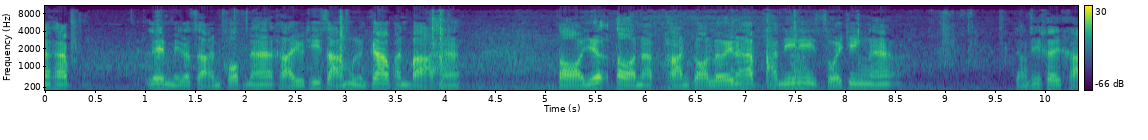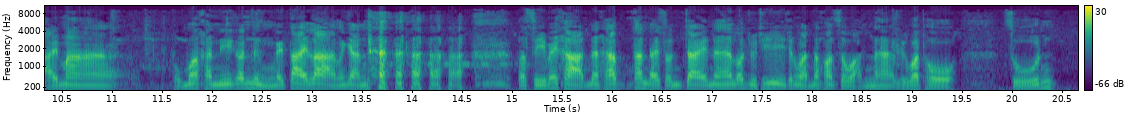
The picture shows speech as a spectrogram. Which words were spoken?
นะครับ เล่มเอกสารครบนะฮะ ขายอยู่ที่ 39,000 บาทนะฮะ ต่อเยอะต่อหนักผ่านก่อนเลยนะครับ คันนี้นี่สวยจริงนะฮะ อย่างที่เคยขายมา ผมว่าคันนี้ก็หนึ่งในใต้ล่าเหมือนกัน ภาษีไม่ขาดนะครับ ท่านใดสนใจนะฮะ รถอยู่ที่จังหวัดนครสวรรค์นะฮะ หรือว่าโทร 0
